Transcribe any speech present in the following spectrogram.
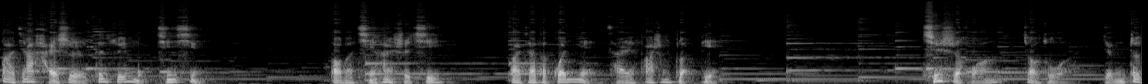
大家还是跟随母亲姓。到了秦汉时期，大家的观念才发生转变。秦始皇叫做嬴政，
